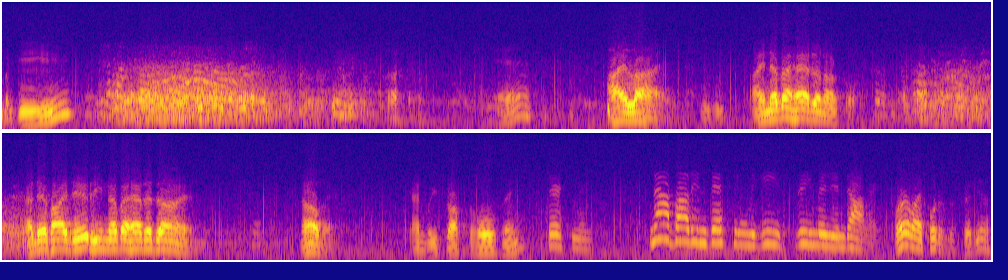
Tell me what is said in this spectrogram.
McGee? Yes? I lied. I never had an uncle. And if I did, he never had a dime. Now then, can we drop the whole thing? Certainly. Now about investing McGee's $3 million. Where'll I put it, La Trivia?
